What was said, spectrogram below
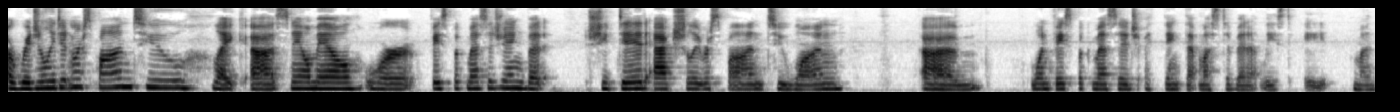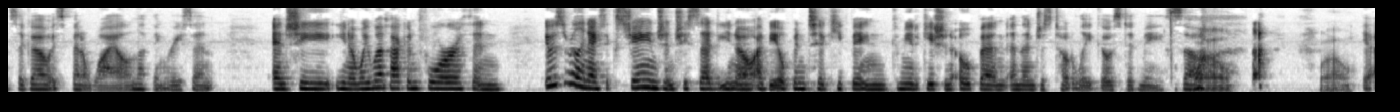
originally didn't respond to like uh, snail mail or Facebook messaging, but she did actually respond to one. Um, one Facebook message. I think that must have been at least eight months ago. It's been a while, nothing recent. And she, you know, we went back and forth and it was a really nice exchange. And she said, you know, I'd be open to keeping communication open and then just totally ghosted me. So, wow. wow. yeah,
